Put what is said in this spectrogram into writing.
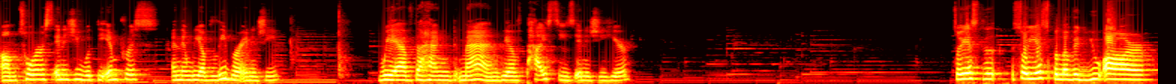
um taurus energy with the empress and then we have libra energy. We have the hanged man. We have pisces energy here. So yes the so yes beloved you are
